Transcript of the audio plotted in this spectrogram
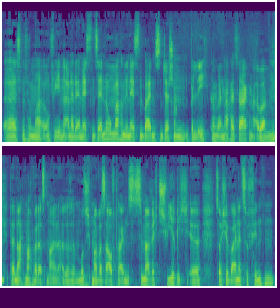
Äh, das müssen wir mal irgendwie in einer der nächsten Sendungen machen. Die nächsten beiden sind ja schon belegt, können wir nachher sagen, aber mhm. danach machen wir das mal. Also da muss ich mal was auftreiben. Es ist immer recht schwierig, äh, solche Weine zu finden,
